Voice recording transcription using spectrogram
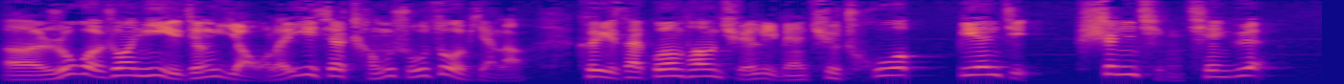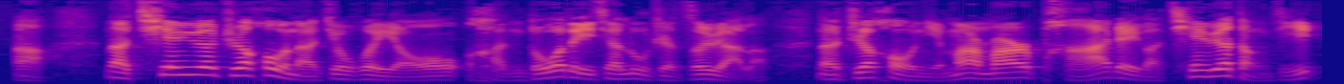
呃，如果说你已经有了一些成熟作品了，可以在官方群里面去戳编辑申请签约啊。那签约之后呢，就会有很多的一些录制资源了。那之后你慢慢爬这个签约等级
